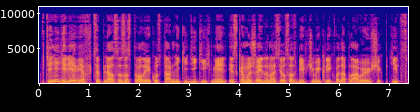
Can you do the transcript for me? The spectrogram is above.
В тени деревьев цеплялся за стволы и кустарники дикий хмель, из камышей доносился сбивчивый крик водоплавающих птиц.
